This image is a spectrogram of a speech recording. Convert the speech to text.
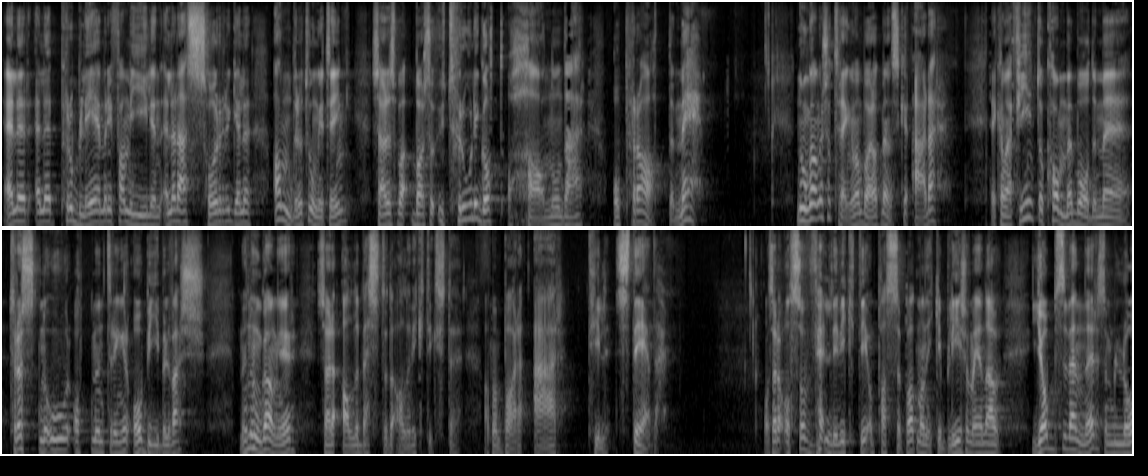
eller, eller, problemer i familien, eller det er sorg eller andre tunge ting, så er det bare så utrolig godt å ha noen der å prate med. Noen ganger så trenger man bare at mennesker er der. Det kan være fint å komme både med trøstende ord, oppmuntringer og bibelvers. Men noen ganger så er det aller beste og det aller viktigste at man bare er til stede. Og så er det også veldig viktig å passe på at man ikke blir som en av Jobbs venner, som lå,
